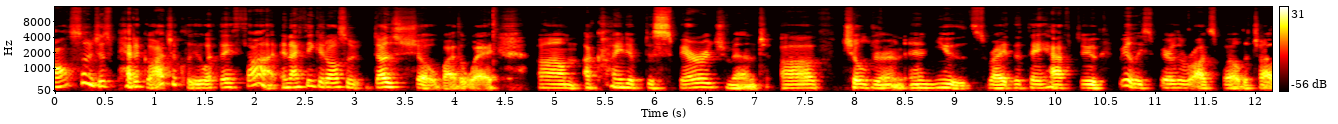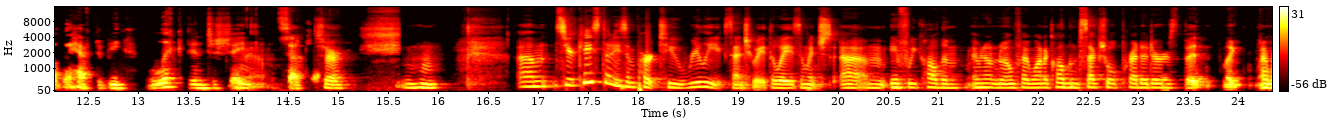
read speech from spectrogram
also just pedagogically what they thought. And I think it also does show, by the way, um, a kind of disparagement of children and youths, right? That they have to really spare the rod, spoil the child. They have to be licked into shape, yeah, etc. Sure. Mm-hmm. Um, so your case studies in part two really accentuate the ways in which, um, if we call them, I don't know if I want to call them sexual predators, but like uh,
